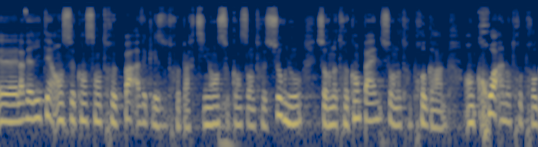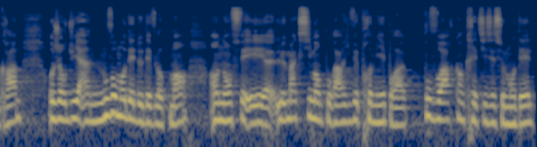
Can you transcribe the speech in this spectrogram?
euh, la vérité, on ne se concentre pas avec les autres partis, non, on se concentre sur nous, sur notre campagne, sur notre programme. On croit à notre programme. Aujourd'hui, un nouveau modèle de développement. On en fait euh, le maximum pour arriver premier, pour pouvoir concrétiser ce modèle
